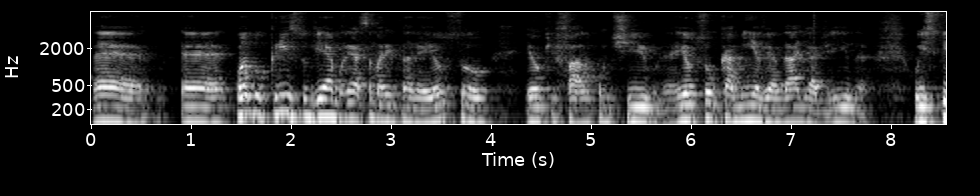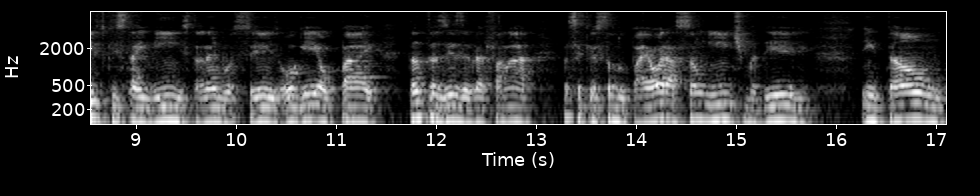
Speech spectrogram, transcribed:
É, é, quando Cristo vier a mulher samaritana, eu sou eu que falo contigo, né? eu sou o caminho, a verdade e a vida. O Espírito que está em mim estará em vocês. Roguei ao Pai, tantas vezes ele vai falar essa questão do Pai, a oração íntima dele. Então,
